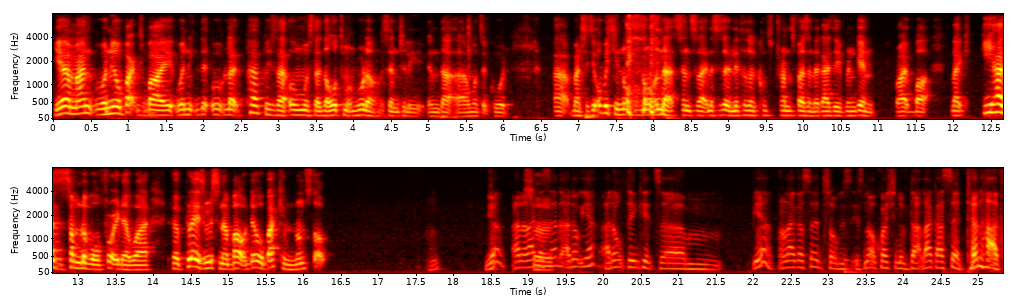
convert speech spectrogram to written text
Yeah, man. When you're backed by when like Pep is like almost like the ultimate ruler essentially in that um, what's it called? Uh, Manchester City. Obviously not not in that sense like necessarily little comes to transfers and the guys they bring in, right? But like he has some level of authority there where if a player is missing about, they will back him non-stop. Mm-hmm. Yeah, and like so, I said, I don't. Yeah, I don't think it's um yeah, and like I said, so it's, it's not a question of that. Like I said, Ten Hag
